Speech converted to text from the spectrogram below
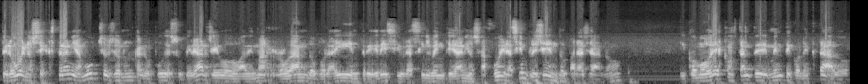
pero bueno, se extraña mucho, yo nunca lo pude superar, llevo además rodando por ahí entre Grecia y Brasil 20 años afuera, siempre yendo para allá, ¿no? Y como ves, constantemente conectado.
